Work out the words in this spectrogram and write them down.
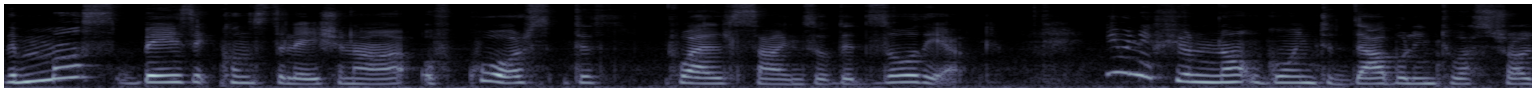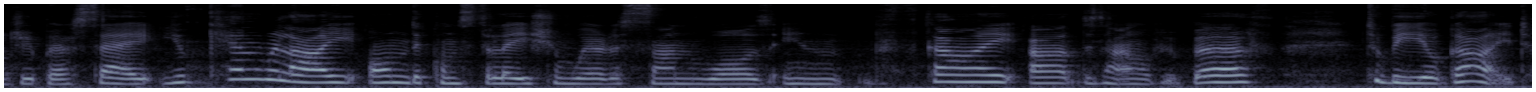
The most basic constellation are, of course, the 12 signs of the zodiac. Even if you're not going to dabble into astrology per se, you can rely on the constellation where the sun was in the sky at the time of your birth to be your guide.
